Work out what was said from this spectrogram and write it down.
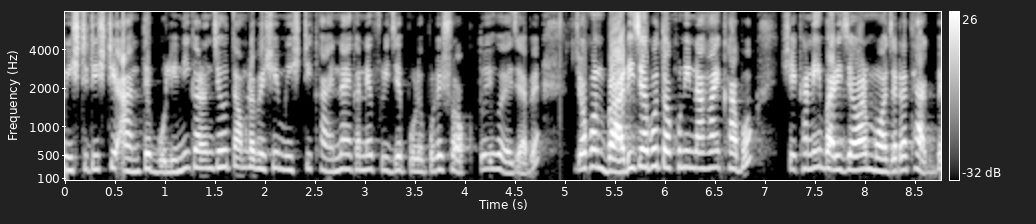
মিষ্টি টিষ্টি আনতে বলিনি, কারণ যেহেতু আমরা বেশি মিষ্টি খাই না, এখানে ফ্রিজে পড়ে পড়ে শক্তই হয়ে যাবে। যখন বাড়ি যাব তখনই না হয় খাব, সেখানেই বাড়ি যাওয়ার মজাটা থাকবে।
